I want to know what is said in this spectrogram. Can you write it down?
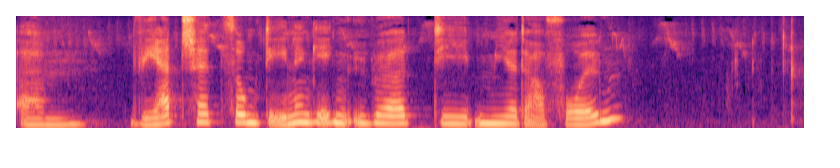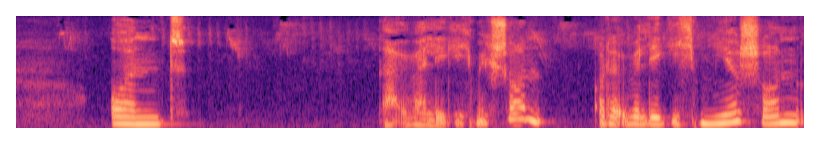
ähm, Wertschätzung denen gegenüber, die mir da folgen. Und da überlege ich mich schon oder überlege ich mir schon,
